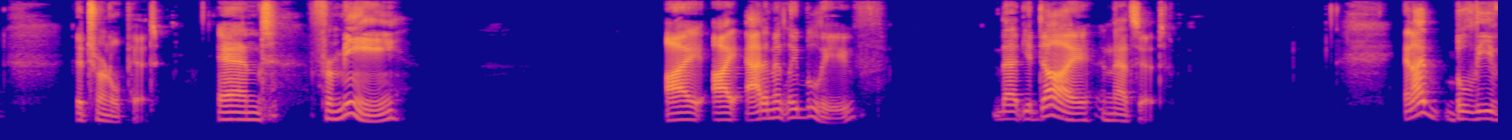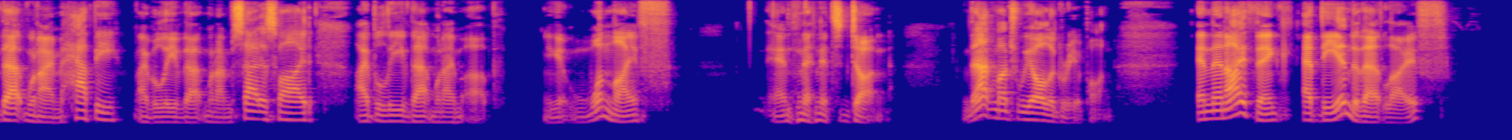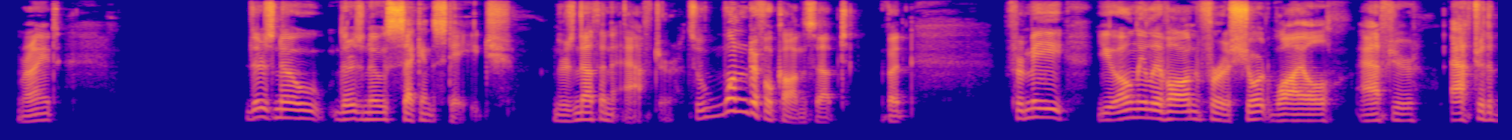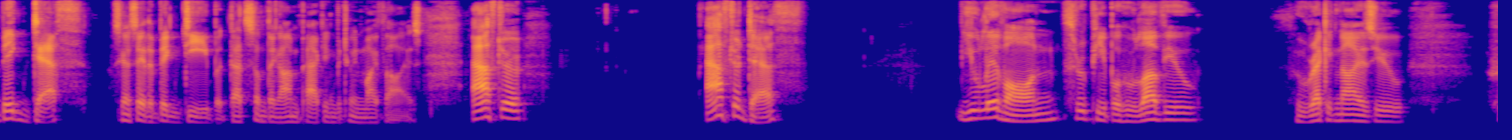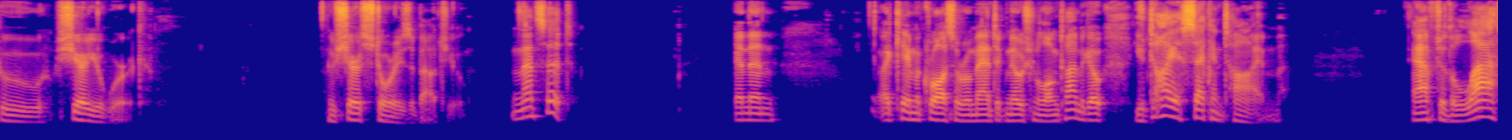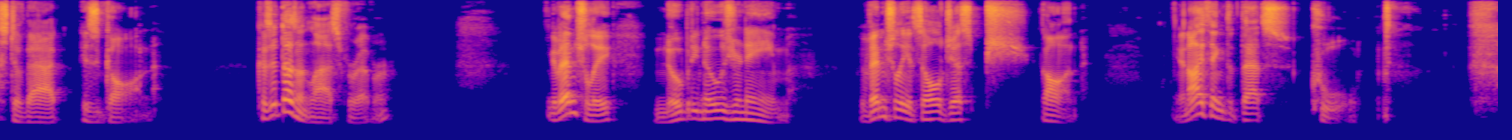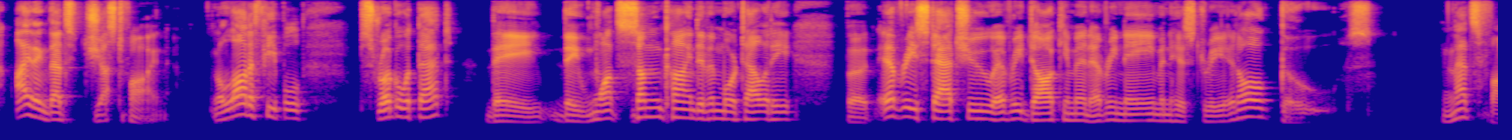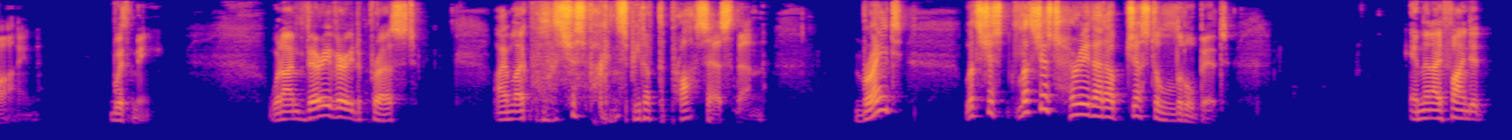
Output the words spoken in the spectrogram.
eternal pit. And for me, I I adamantly believe that you die and that's it. And I believe that when I'm happy, I believe that when I'm satisfied, I believe that when I'm up. You get one life and then it's done. That much we all agree upon. And then I think at the end of that life, right? there's no there's no second stage. There's nothing after. It's a wonderful concept, but for me, you only live on for a short while after after the big death. I was going to say the big D, but that's something I'm packing between my thighs. After after death, you live on through people who love you, who recognize you, who share your work who share stories about you. And that's it. And then I came across a romantic notion a long time ago you die a second time after the last of that is gone. Because it doesn't last forever. Eventually, nobody knows your name. Eventually, it's all just psh, gone. And I think that that's cool. I think that's just fine. A lot of people struggle with that. They they want some kind of immortality, but every statue, every document, every name in history, it all goes. And that's fine with me. When I'm very very depressed, I'm like, well, let's just fucking speed up the process then. Right? Let's just let's just hurry that up just a little bit. And then I find it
